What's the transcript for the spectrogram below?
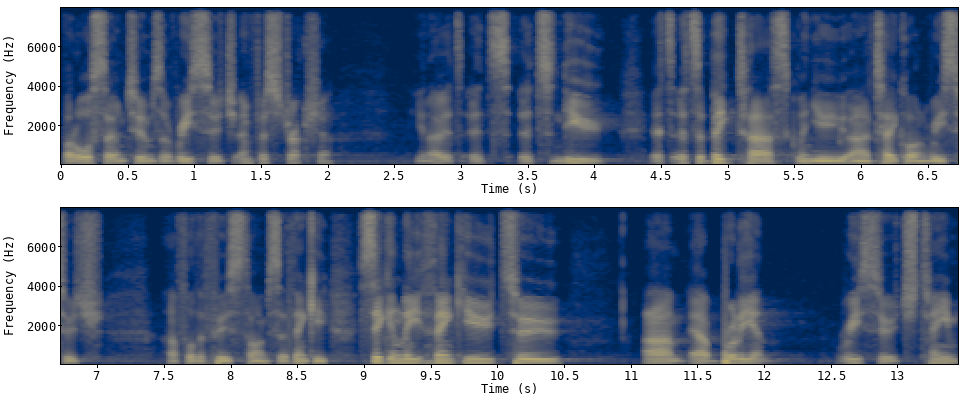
but also in terms of research infrastructure. You know, it's, it's, it's new, it's, it's a big task when you uh, take on research uh, for the first time, so thank you. Secondly, thank you to um, our brilliant research team.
